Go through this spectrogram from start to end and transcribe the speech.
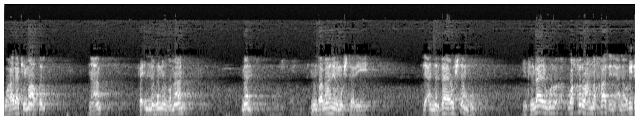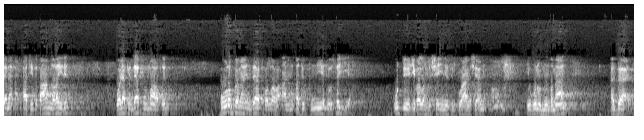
وهذاك ماطل نعم فإنه من ضمان من؟ من ضمان المشتري لأن البائع وش ذنبه؟ يمكن البائع يقول وخره عن مخازني أنا أريد أن آتي بطعام لغيره ولكن ذاك يماطل وربما إن ذاك والله أعلم قد يكون نيته سيئة. وده يجيب الله لشيء يزلفه علشان يقولوا من ضمان البائع.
